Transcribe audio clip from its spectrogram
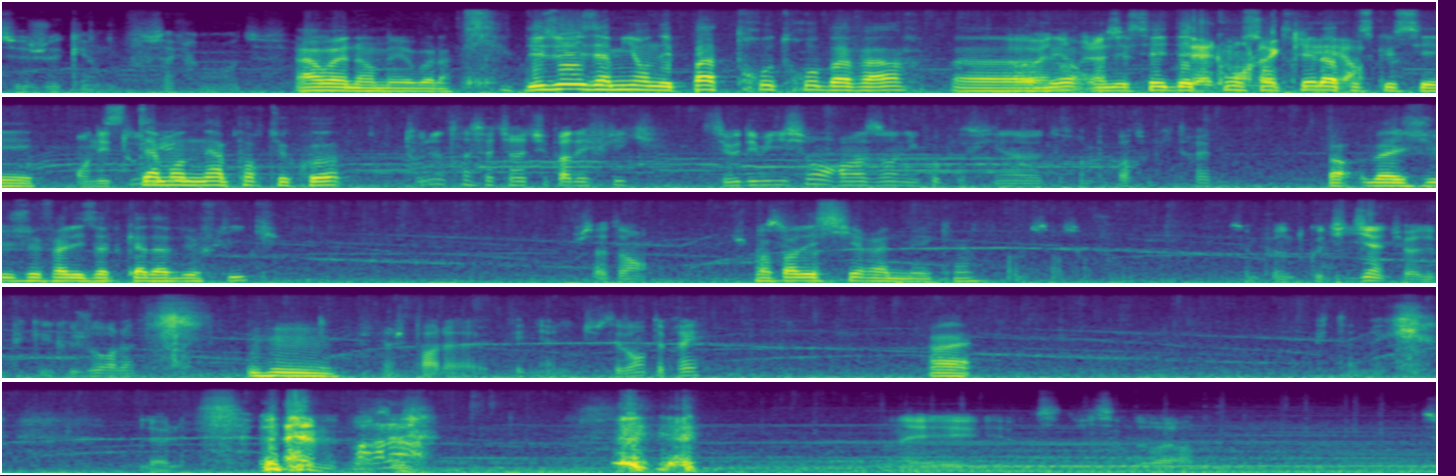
Ce, jeu qui est un sacrément what the fuck. Ah ouais non mais voilà. Désolé les amis, on n'est pas trop trop bavard, euh, Ah ouais, mais non, mais là, on essaye d'être concentré là parce que c'est est c'est tellement n'importe quoi. tout nus en train de se faire tirer dessus par des flics. C'est où des munitions en ramassant Nico parce qu'il y en a d'autres un peu partout qui traînent. Bon, bah je, je vais faire les autres cadavres de flics. Je t'attends. Je J'entends des sirènes mec. Hein. Ouais, mais ça, on s'en fout. C'est un peu notre quotidien, tu vois, depuis quelques jours là. Mhm. Là, je parle à Kenya Lynch. C'est bon, t'es prêt? Ouais. Lol. bon, Par là c'est- on a une petite vie sans d'horreur. Bon.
